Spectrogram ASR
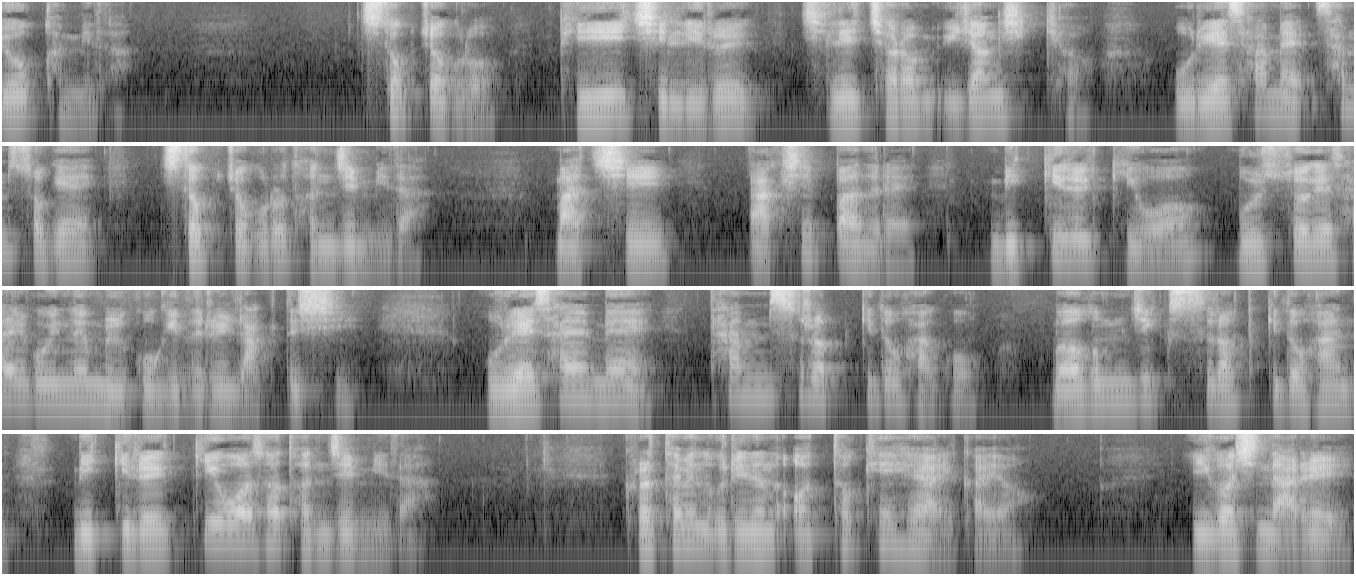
유혹합니다. 지속적으로 비진리를 진리처럼 위장시켜 우리의 삶의, 삶 속에 지속적으로 던집니다. 마치 낚싯바늘에 미끼를 끼워 물속에 살고 있는 물고기들을 낚듯이 우리의 삶에 탐스럽기도 하고 먹음직스럽기도 한 미끼를 끼워서 던집니다. 그렇다면 우리는 어떻게 해야 할까요? 이것이 나를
